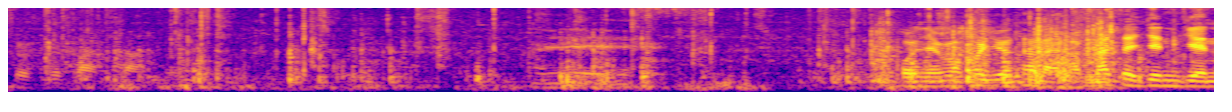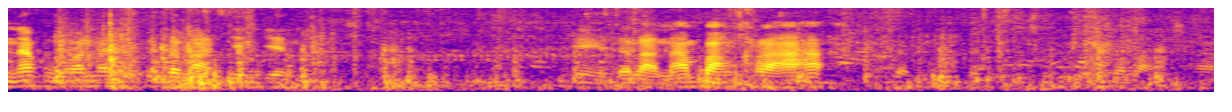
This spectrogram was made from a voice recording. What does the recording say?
เกิดประสาทสั่นนี่คนยังไม่ค่อยเยอะเท่าไหร่ครับน่าจะเย็นๆนะผมว่าน่าจะเป็นตลาดเย็นๆนี่ตลาดน้ำบางคล้า จะเป็นตลาดเช้า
